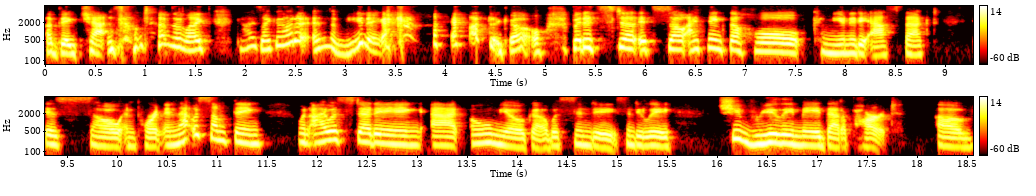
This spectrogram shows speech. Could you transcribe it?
a big chat. And sometimes i'm like guys i gotta end the meeting. I, have to go. But it's still it's so i think the whole community aspect is so important. And that was something when I was studying at Om Yoga with Cindy, Cindy Lee, she really made that a part of,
